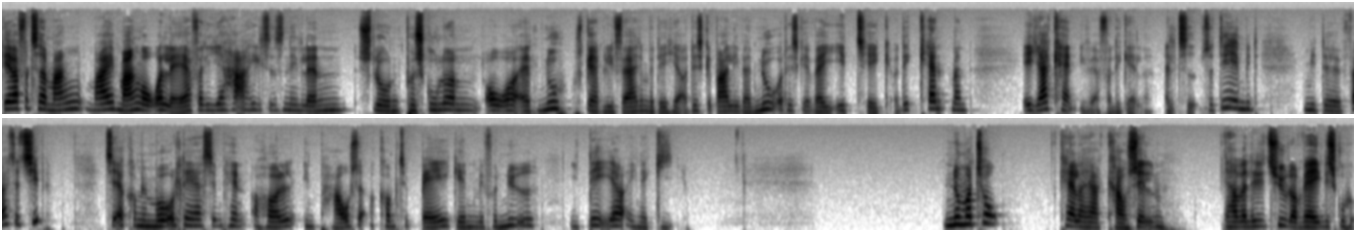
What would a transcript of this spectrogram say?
Det har i hvert fald taget mange, mig mange år at lære, fordi jeg har hele tiden sådan en eller anden slåen på skulderen over, at nu skal jeg blive færdig med det her, og det skal bare lige være nu, og det skal være i et take. Og det kan man, øh, jeg kan i hvert fald ikke altid. Så det er mit, mit øh, første tip til at komme i mål, det er simpelthen at holde en pause og komme tilbage igen med fornyet idéer og energi. Nummer to kalder jeg karusellen. Jeg har været lidt i tvivl om, hvad jeg egentlig skulle,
